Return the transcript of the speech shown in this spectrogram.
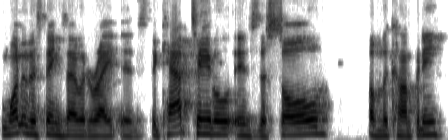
one of the things I would write is the cap table is the soul of the company.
